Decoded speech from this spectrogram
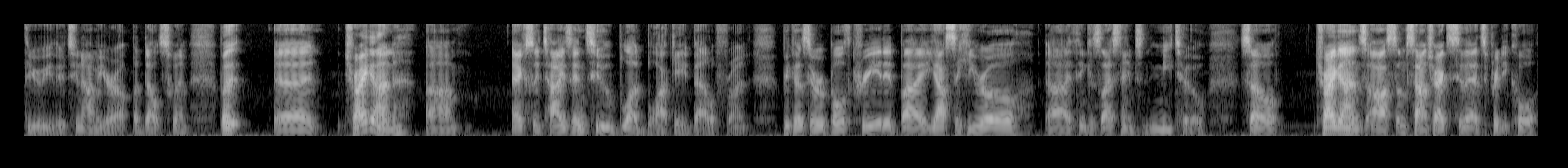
through either Toonami or Adult Swim. But uh, Trigun um, actually ties into Blood Blockade Battlefront because they were both created by Yasuhiro. Uh, I think his last name's Nightow. So Trigun's awesome. Soundtracks to that's pretty cool.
